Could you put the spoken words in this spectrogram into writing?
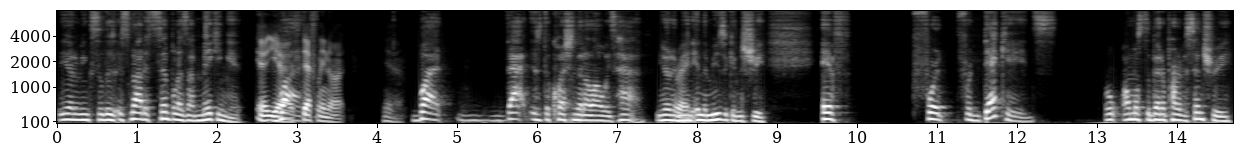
you know what i mean so it's not as simple as i'm making it Yeah, yeah but, it's definitely not. Yeah. But that is the question that I'll always have. You know what right. I mean? In the music industry, if for for decades, almost the better part of a century,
